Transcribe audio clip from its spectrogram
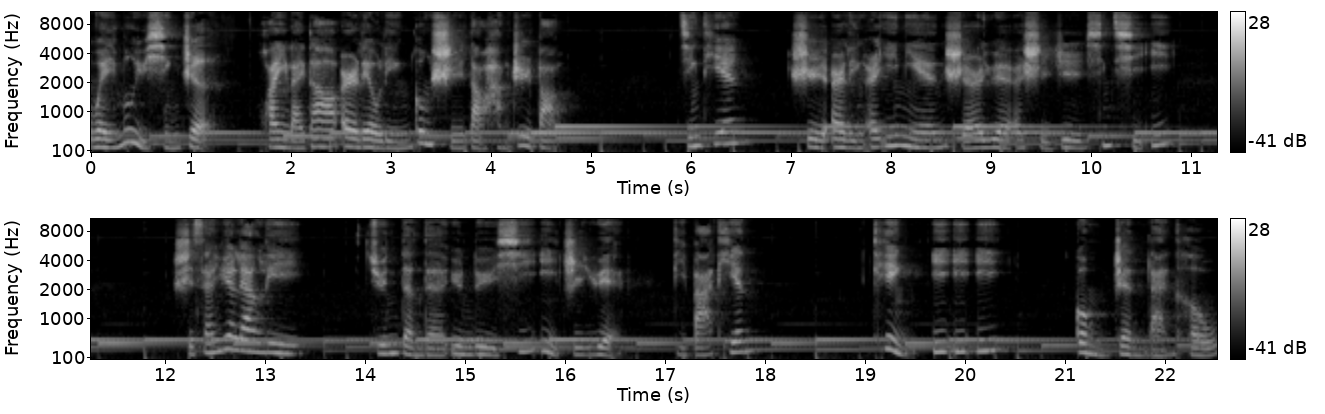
位梦与行者，欢迎来到二六零共识导航日报。今天是二零二一年十二月二十日，星期一，十三月亮历均等的韵律蜥蜴之月第八天，King 一一一共振蓝猴。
